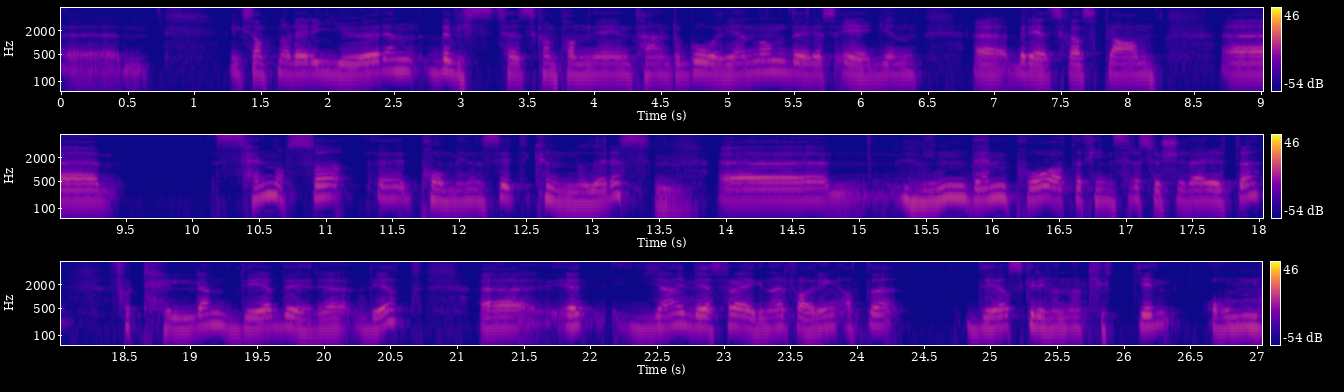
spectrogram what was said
uh, Når dere gjør en bevissthetskampanje internt og går gjennom deres egen eh, beredskapsplan Send også påminnelser til kundene deres. Mm. Minn dem på at det fins ressurser der ute. Fortell dem det dere vet. Jeg vet fra egen erfaring at det, å skrive en artikkel om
